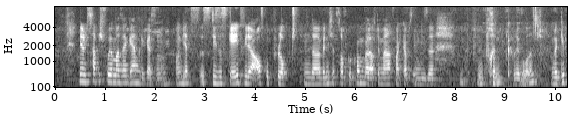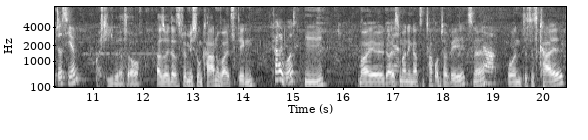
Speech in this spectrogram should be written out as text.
Nee, und das habe ich früher mal sehr gern gegessen. Und jetzt ist dieses Gate wieder aufgeploppt. Und da bin ich jetzt drauf gekommen, weil auf dem Weihnachtsmarkt gab es eben diese Print-Currywurst. Und da gibt es hier Oh, ich liebe das auch. Also das ist für mich so ein Karnevalsding, Currywurst. weil da ist man den ganzen Tag unterwegs, ne? Ja. Und es ist kalt.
